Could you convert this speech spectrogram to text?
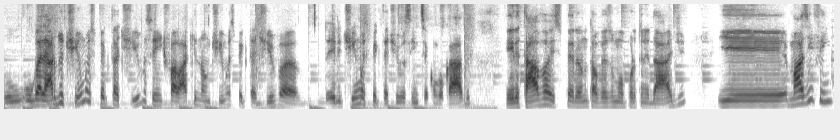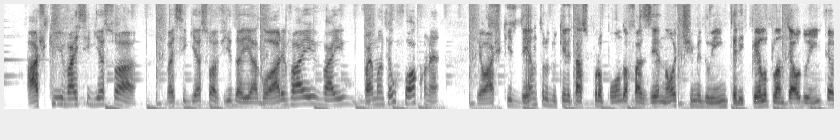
o, Galhardo tinha uma expectativa, se a gente falar que não tinha uma expectativa, ele tinha uma expectativa sim de ser convocado. Ele tava esperando talvez uma oportunidade. E, mas enfim, acho que vai seguir a sua, vai seguir a sua vida aí agora e vai, vai, vai manter o foco, né? Eu acho que dentro do que ele tá se propondo a fazer no time do Inter e pelo plantel do Inter,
